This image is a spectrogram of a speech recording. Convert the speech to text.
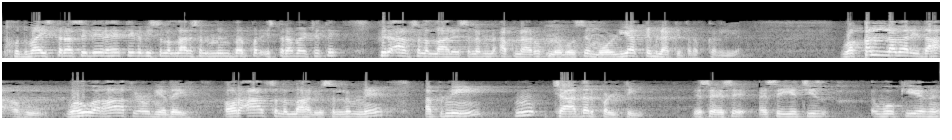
خطبہ اس طرح سے دے رہے تھے، نبی صلی اللہ علیہ وسلم ممبر پر اس طرح بیٹھے تھے، پھر آپ صلی اللہ علیہ وسلم نے اپنا رخ لوگوں سے موڑ لیا، قبلہ کی طرف کر لیا۔ ادا وہ راف اور آپ صلی اللہ علیہ وسلم نے اپنی چادر پلٹی۔ جیسے ایسے ایسے یہ چیز وہ کیے ہیں۔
